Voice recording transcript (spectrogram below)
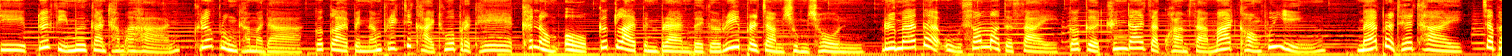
ชีพ ด้วยฝีมือการทำอาหาร เครื่องปรุงธรรมดา ก็กลายเป็นน้ำพริกที่ขายทั่วประเทศ ขนมโอบก็กลายเป็นแบรนด์เบเกอรี่ประจำชุมชน หรือแม้แต่อู่ซ่อมมอเตอร์ไซค์ก็เกิดขึ้นได้จากความสามารถของผู้หญิง แม้ประเทศไทยจะเผ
